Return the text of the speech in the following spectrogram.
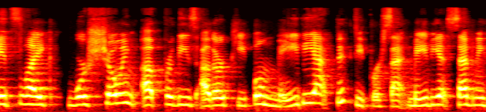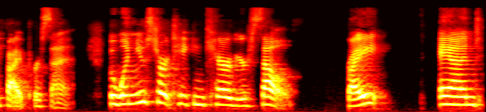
it's like we're showing up for these other people maybe at 50%, maybe at 75%. But when you start taking care of yourself, right? And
